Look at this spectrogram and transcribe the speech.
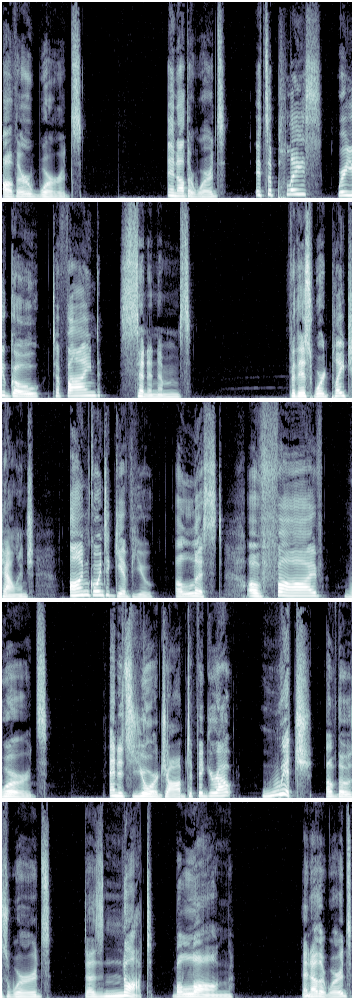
other words. In other words, it's a place where you go to find synonyms. For this wordplay challenge, I'm going to give you a list of five words. And it's your job to figure out which of those words does not belong. In other words,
